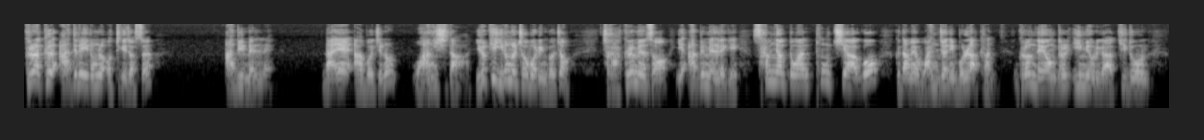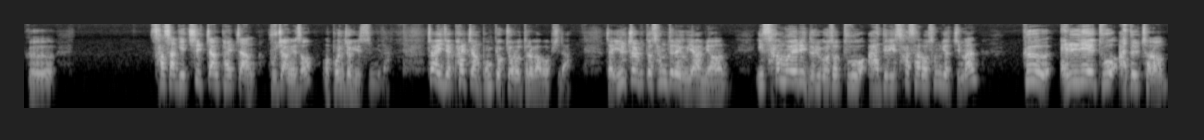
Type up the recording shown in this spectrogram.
그러나 그 아들의 이름을 어떻게 줬어요? 아비멜렉. 나의 아버지는 왕이시다. 이렇게 이름을 줘버린 거죠. 자, 그러면서 이 아비멜렉이 3년 동안 통치하고 그 다음에 완전히 몰락한 그런 내용들을 이미 우리가 기도원 그 사사기 7장, 8장, 9장에서 본 적이 있습니다. 자, 이제 8장 본격적으로 들어가 봅시다. 자, 1절부터 3절에 의하면 이 사무엘이 늙어서 두 아들이 사사로 섬겼지만 그 엘리의 두 아들처럼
